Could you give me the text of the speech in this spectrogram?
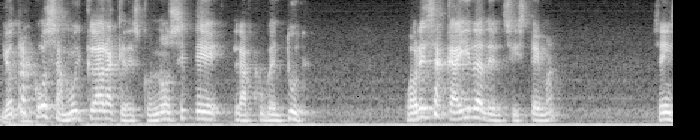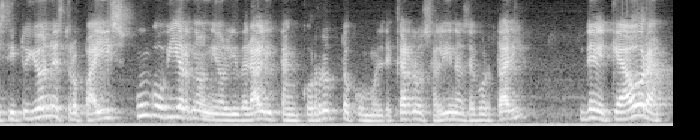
Y otra cosa muy clara que desconoce la juventud, por esa caída del sistema, se instituyó en nuestro país un gobierno neoliberal y tan corrupto como el de Carlos Salinas de Gortari, del que ahora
